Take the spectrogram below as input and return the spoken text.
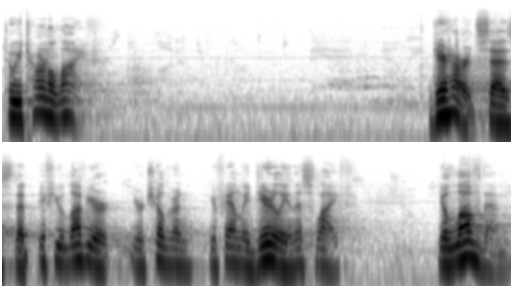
to eternal life. Gerhard says that if you love your, your children, your family dearly in this life, you'll love them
